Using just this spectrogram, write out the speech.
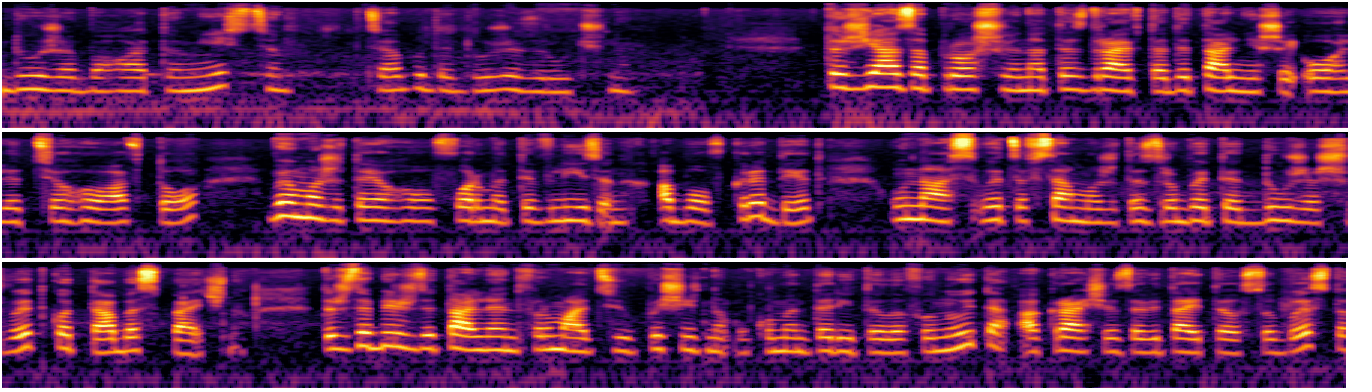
Дуже багато місця, це буде дуже зручно. Тож я запрошую на тест-драйв та детальніший огляд цього авто. Ви можете його оформити в лізинг або в кредит. У нас ви це все можете зробити дуже швидко та безпечно. Тож за більш детальну інформацію пишіть нам у коментарі, телефонуйте, а краще завітайте особисто.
